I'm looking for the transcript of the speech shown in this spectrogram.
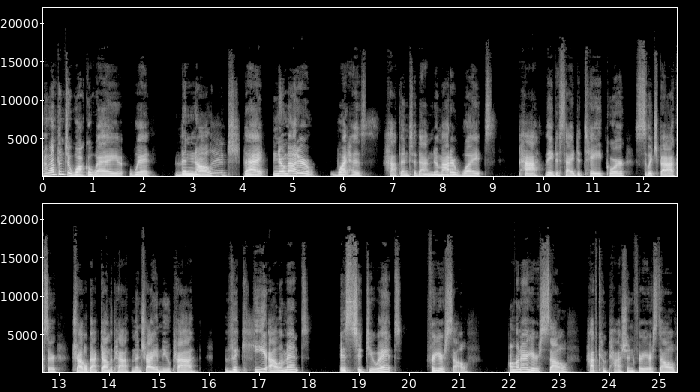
I want them to walk away with the knowledge that no matter what has happened to them, no matter what path they decide to take or switch backs or travel back down the path and then try a new path, the key element is to do it for yourself. Honor yourself, have compassion for yourself,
